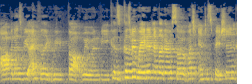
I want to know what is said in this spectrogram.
often as we. I feel like we thought we would be, because because we waited and I feel like there was so much anticipation.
